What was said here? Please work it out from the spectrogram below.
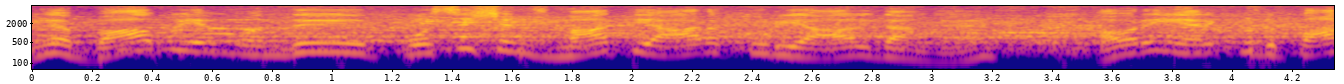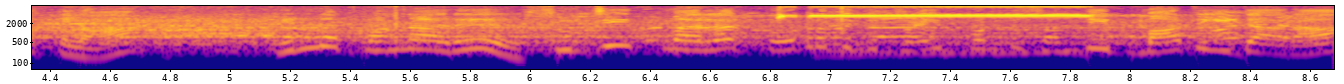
இங்க பாபு எம் வந்து பொசிஷன்ஸ் மாத்தி ஆடக்கூடிய ஆள் தாங்க. அவரையும் இறக்கி விட்டு பார்க்கலாம். என்ன பண்ணாரு? சுஜித் மேல தொடர்றதுக்கு ட்ரை பண்ணிட்டு சந்தீப் மாட்டிக்கிட்டாரா.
